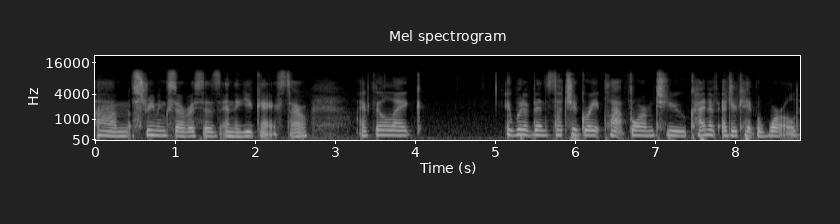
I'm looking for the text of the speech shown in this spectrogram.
um, streaming services in the UK. So I feel like it would have been such a great platform to kind of educate the world,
